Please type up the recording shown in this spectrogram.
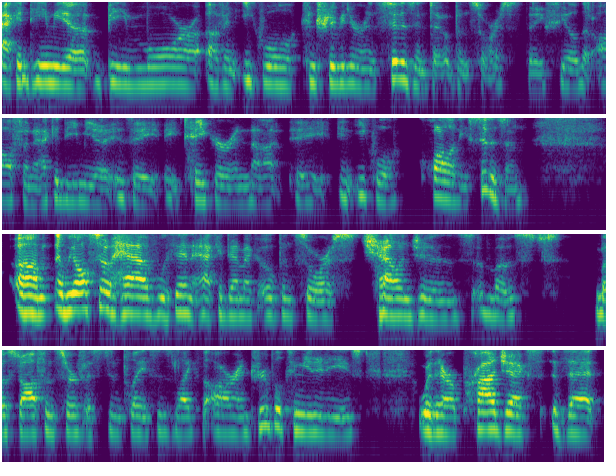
academia be more of an equal contributor and citizen to open source. They feel that often academia is a, a taker and not a, an equal quality citizen. Um, and we also have within academic open source challenges most, most often surfaced in places like the R and Drupal communities, where there are projects that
